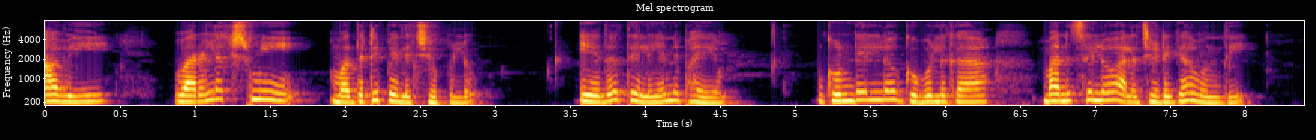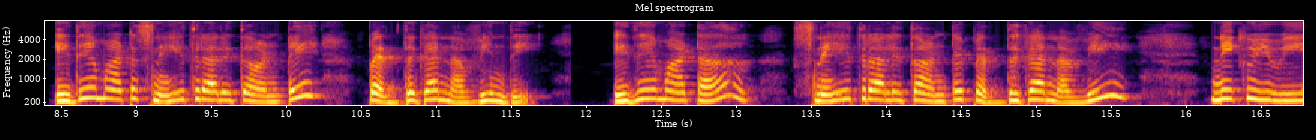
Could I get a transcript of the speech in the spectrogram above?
అవి వరలక్ష్మి మొదటి పెళ్ళిచూపులు ఏదో తెలియని భయం. గుండెల్లో గుబులుగా మనసులో అలజడిగా ఉంది. ఇదే మాట స్నేహితురాలితో అంటే పెద్దగా నవ్వింది. ఇదే మాట స్నేహితురాలితో అంటే పెద్దగా నవ్వి నీకు ఇవి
